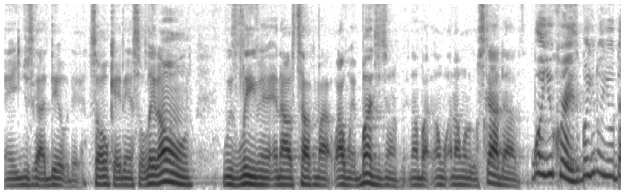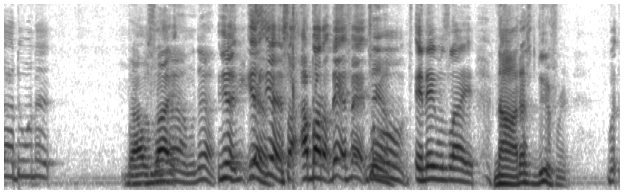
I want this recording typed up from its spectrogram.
and you just gotta deal with that. So okay, then. So later on, we was leaving, and I was talking about I went bungee jumping, and I'm about, and I want to go skydiving. Boy, you crazy? Boy, you know you'll die doing that. But I was like, die, I'ma yeah, yeah, Yeah. yeah, So I brought up that fact to Yeah. them, and they was like, "Nah, that's different." But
